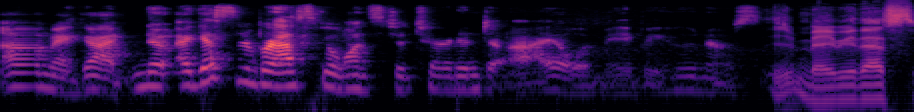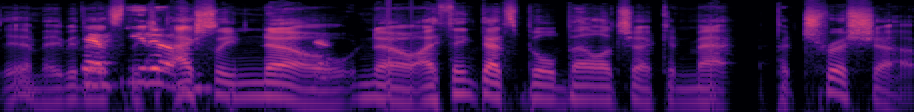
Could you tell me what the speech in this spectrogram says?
Oh my God! No, I guess Nebraska wants to turn into Iowa. Maybe who knows? Maybe that's yeah. Maybe that's the, actually no, no. I think that's Bill Belichick and Matt Patricia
